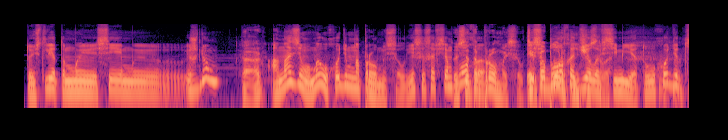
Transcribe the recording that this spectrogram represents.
То есть летом мы сеем и жнем, Так. А на зиму мы уходим на промысел. Если совсем То плохо... есть это промысел. Если типа плохо дело в семье, то уходит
